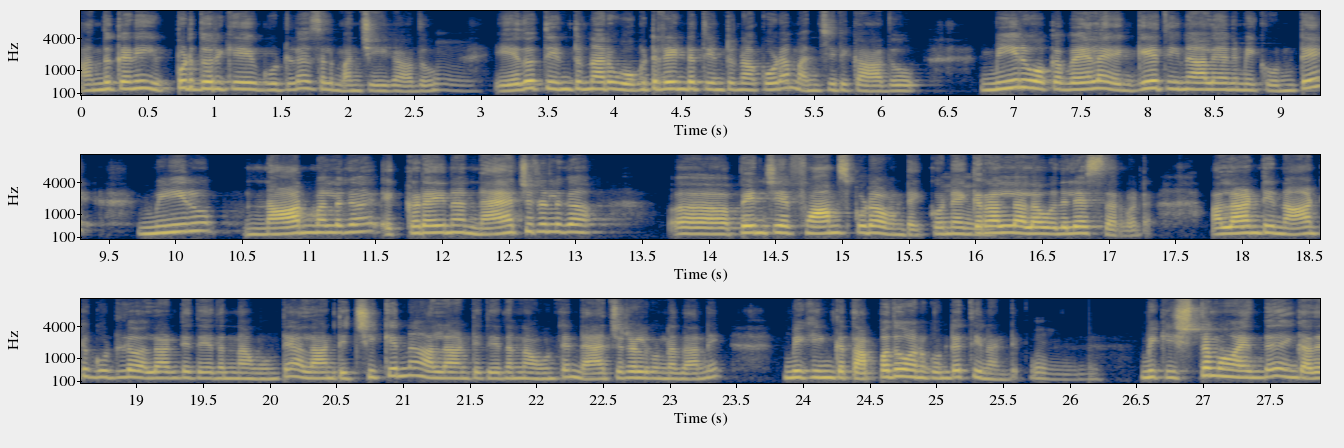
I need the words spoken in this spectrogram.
అందుకని ఇప్పుడు దొరికే గుడ్లు అసలు మంచివి కాదు. ఏదో తింటున్నారు ఒకటి రెండు తింటున్నా కూడా మంచిది కాదు. మీరు ఒకవేళ ఎగ్గే తినాలి అని మీకు ఉంటే మీరు నార్మల్గా ఎక్కడైనా న్యాచురల్గా పెంచే ఫార్మ్స్ కూడా ఉంటాయి. కొన్ని. ఎకరాల్లో అలా వదిలేస్తారు అనమాట అలాంటి నాటు గుడ్లు అలాంటిది ఏదన్నా ఉంటే అలాంటి చికెన్ అలాంటిది ఏదన్నా ఉంటే న్యాచురల్గా ఉన్నదాన్ని మీకు ఇంకా తప్పదు అనుకుంటే తినండి. మీకు ఇష్టము అయితే ఇంకా అది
